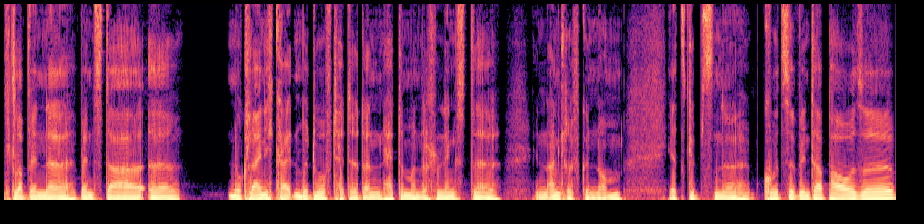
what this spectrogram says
Ich glaube, wenn äh, es da äh, nur Kleinigkeiten bedurft hätte, dann hätte man das schon längst äh, in Angriff genommen. Jetzt gibt's eine kurze Winterpause,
